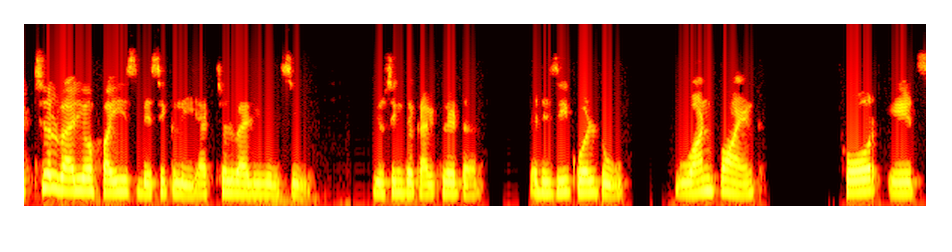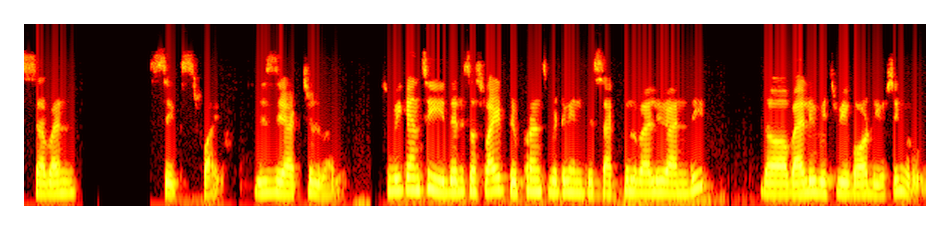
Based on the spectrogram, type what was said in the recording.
actual value of i is basically actual value we'll see using the calculator. It is equal to 1.48765 this is the actual value. So we can see there is a slight difference between this actual value and the the value which we got using rule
